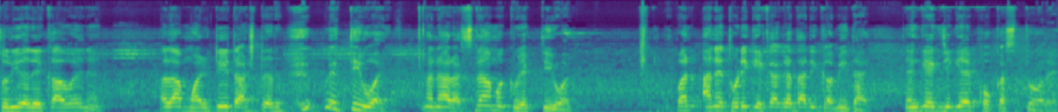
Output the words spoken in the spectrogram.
સૂર્યરેખા હોય ને એટલે આ મલ્ટીટાસ્ટર વ્યક્તિ હોય અને આ રચનાત્મક વ્યક્તિ હોય, પણ આને થોડીક એકાગ્રતાની કમી થાય, કેમ કે એક જગ્યાએ ફોકસ ન રહે.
